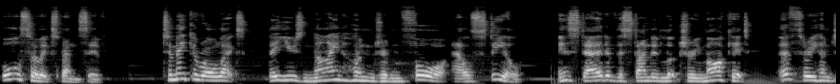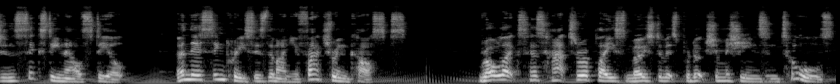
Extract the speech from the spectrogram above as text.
also expensive. To make a Rolex, they use 904L steel instead of the standard luxury market of 316L steel, and this increases the manufacturing costs. Rolex has had to replace most of its production machines and tools,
